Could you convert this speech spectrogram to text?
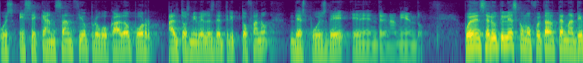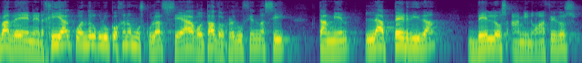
pues, ese cansancio provocado por altos niveles de triptófano después del entrenamiento. Pueden ser útiles como fuente alternativa de energía cuando el glucógeno muscular se ha agotado, reduciendo así también la pérdida de los aminoácidos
